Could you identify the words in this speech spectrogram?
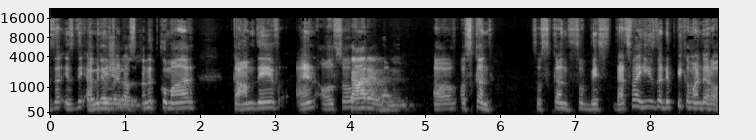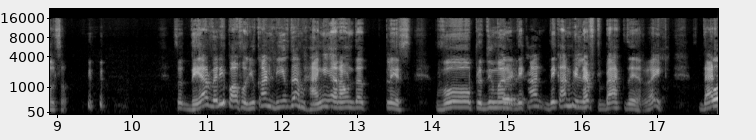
is a, is the emanation of sanat kumar kamdev and also uh, uh, skand. So skand so base, that's why he's the deputy commander also. So they are very powerful. You can't leave them hanging around the place वो Pradyumna they can't they can't be left back there right वो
